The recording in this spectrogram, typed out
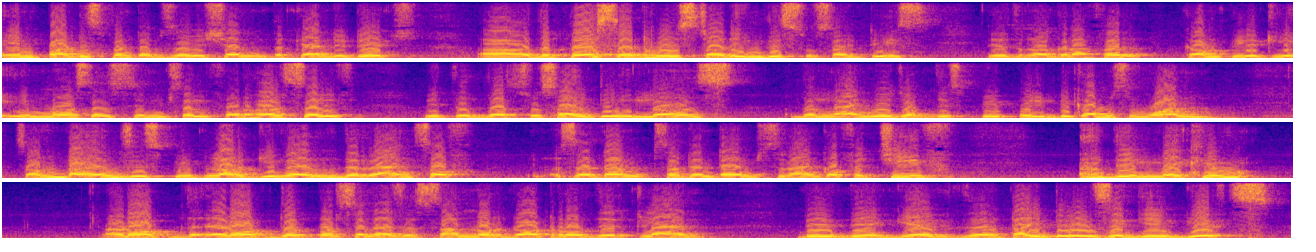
in participant observation, the candidate, uh, the person who is studying these societies, the ethnographer, completely immerses himself or herself with the society, learns the language of these people, becomes one. Sometimes these people are given the ranks of you know, certain certain times rank of a chief. they make him adopt the, adopt the person as a son or daughter of their clan. They they give the titles, they give gifts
